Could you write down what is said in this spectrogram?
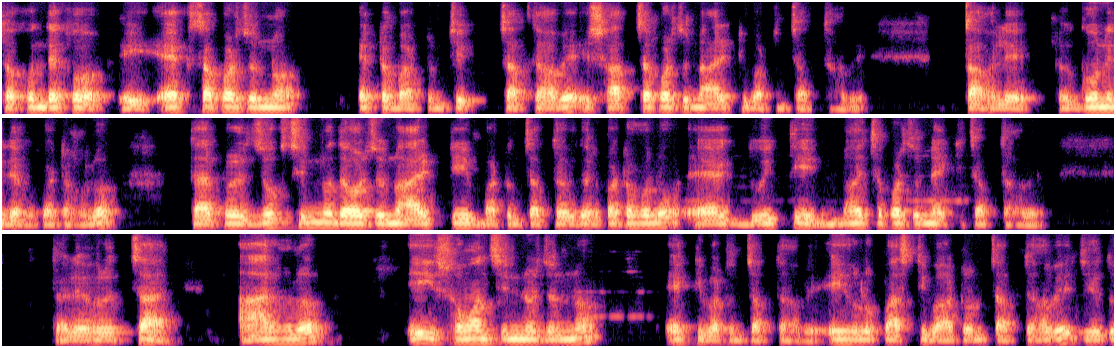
তখন দেখো এই এক চাপার জন্য একটা বাটন চাপতে হবে, এই সাত চাপার জন্য আরেকটি বাটন চাপতে হবে। তাহলে গণে দেখো কয়টা হলো। তারপরে যোগ চিহ্ন দেওয়ার জন্য আরেকটি বাটন চাপতে হবে, তাহলে কয়টা হলো? এক, দুই, তিন, নয় চাপার জন্য একটি চাপতে হবে। তাহলে হলো চার। আর হলো এই সমান চিহ্নের জন্য একটি বাটন চাপতে হবে। এই হলো পাঁচটি বাটন চাপতে হবে। যেহেতু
